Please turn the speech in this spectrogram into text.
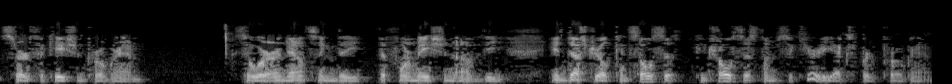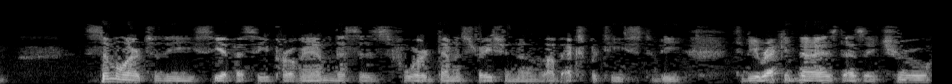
certification program. So we're announcing the, the formation of the Industrial Control System Security Expert Program. Similar to the CFSE program, this is for demonstration of, of expertise to be to be recognized as a true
